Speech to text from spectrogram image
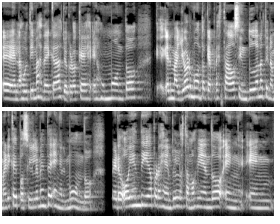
eh, en las últimas décadas. Yo creo que es un monto, el mayor monto que ha prestado sin duda en Latinoamérica y posiblemente en el mundo. Pero hoy en día, por ejemplo, lo estamos viendo en, en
